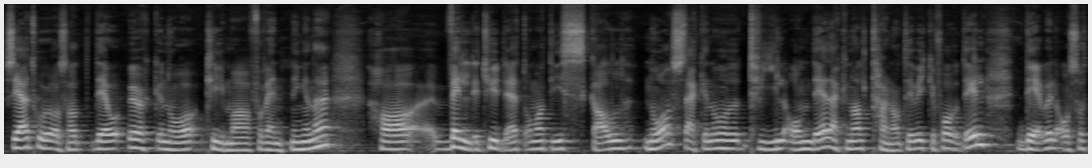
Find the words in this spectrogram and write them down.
Så jeg tror også at det å øke nå klimaforventningene, ha veldig tydelighet om at de skal nås, det er ikke noe tvil om det, det er ikke noe alternativ å ikke få det til, det vil også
